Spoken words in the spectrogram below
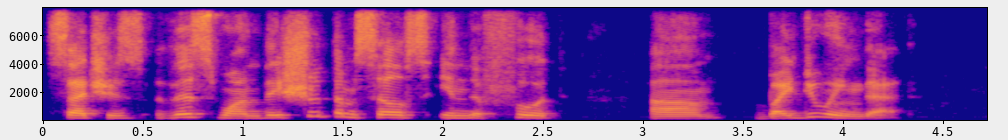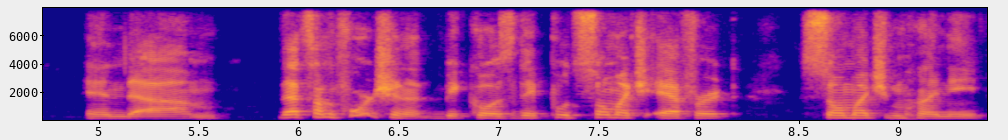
such as this one, they shoot themselves in the foot um, by doing that. And um, that's unfortunate because they put so much effort, so much money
